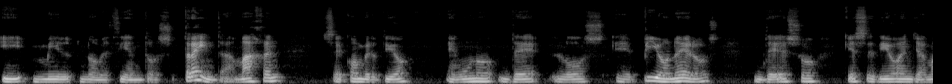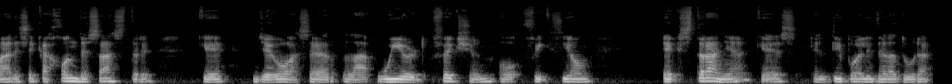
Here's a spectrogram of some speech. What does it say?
y 1930. Machen se convirtió en uno de los eh, pioneros de eso que se dio en llamar ese cajón desastre que llegó a ser la weird fiction o ficción extraña, que es el tipo de literatura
